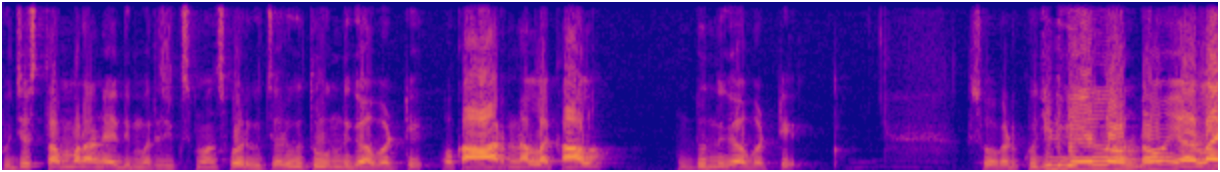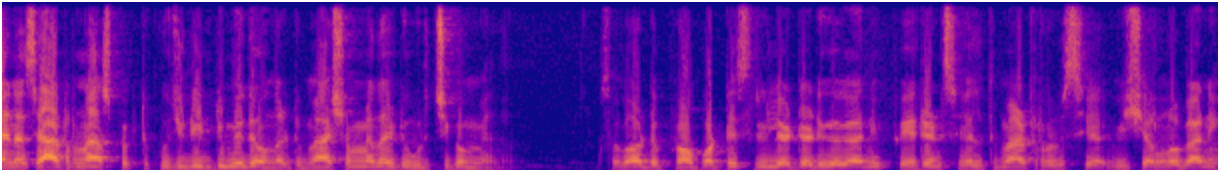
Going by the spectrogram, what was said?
కుజస్తంభన అనేది మరి సిక్స్ మంత్స్ వరకు జరుగుతూ ఉంది కాబట్టి ఒక ఆరు నెలల కాలం ఉంటుంది కాబట్టి. సో అక్కడ కుజుడి గేయంలో ఉంటాం ఎలా అయినా శాటర్న్ ఆస్పెక్ట్ కుజుడి ఇంటి మీదే ఉంది అటు మేషం మీద ఇటు వృచ్చికం మీద. సో కాబట్టి ప్రాపర్టీస్ రిలేటెడ్గా కానీ పేరెంట్స్ హెల్త్ మ్యాటర్ విషయ విషయంలో కానీ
